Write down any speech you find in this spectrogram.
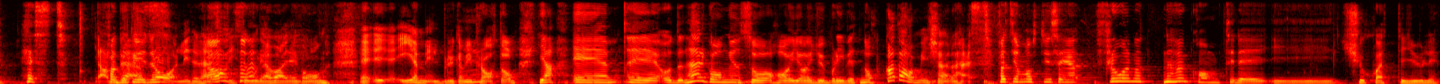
häst. Ja, vi brukar ju dra en liten hästhistoria varje gång. Eh, Emil brukar vi prata om. Ja, eh, eh, och den här gången så har jag ju blivit knockad av min kära häst. Fast jag måste ju säga, från att när han kom till dig i... 26 juli.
